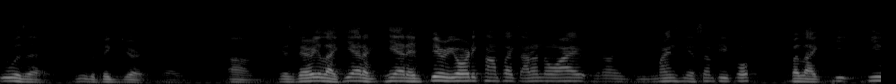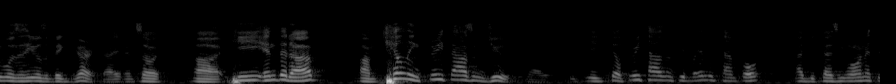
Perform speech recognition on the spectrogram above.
he was a he was a big jerk, right? Um, he was very like he had a he had an inferiority complex. I don't know why, you know, he, reminds me of some people, but like he he was he was a big jerk, right? And so uh, he ended up um, killing 3,000 Jews, right? He, he killed 3,000 people in the temple right, because he wanted to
